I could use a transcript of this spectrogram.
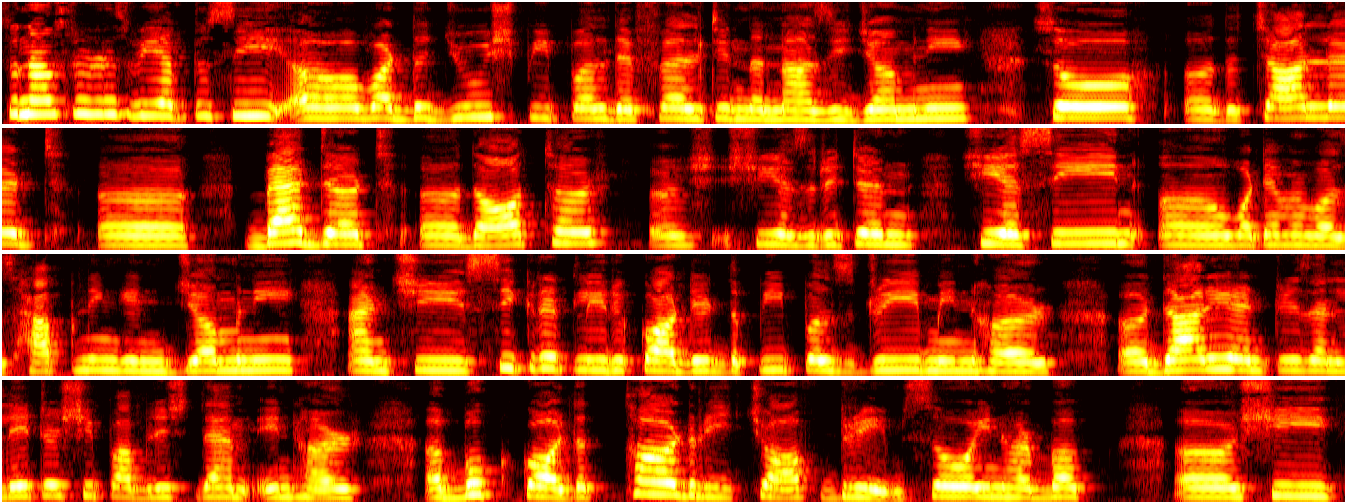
So now students we have to see uh, what the Jewish people they felt in the Nazi Germany. So uh, the Charlotte uh, Beradt, uh, the author, uh, she has written, she has seen uh, whatever was happening in Germany and she secretly recorded the people's dream in her uh, diary entries and later she published them in her book called The Third Reich of Dreams. So in her book, she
